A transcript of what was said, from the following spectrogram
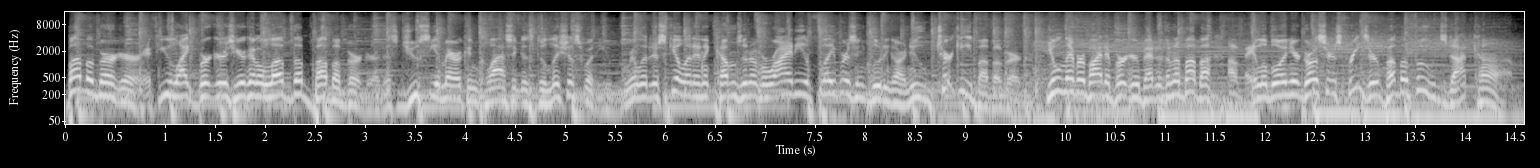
Bubba Burger. If you like burgers, you're going to love the Bubba Burger. This juicy American classic is delicious whether you grill it or skillet, and it comes in a variety of flavors, including our new Turkey Bubba Burger. You'll never bite a burger better than a Bubba. Available in your grocer's freezer, BubbaFoods.com.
